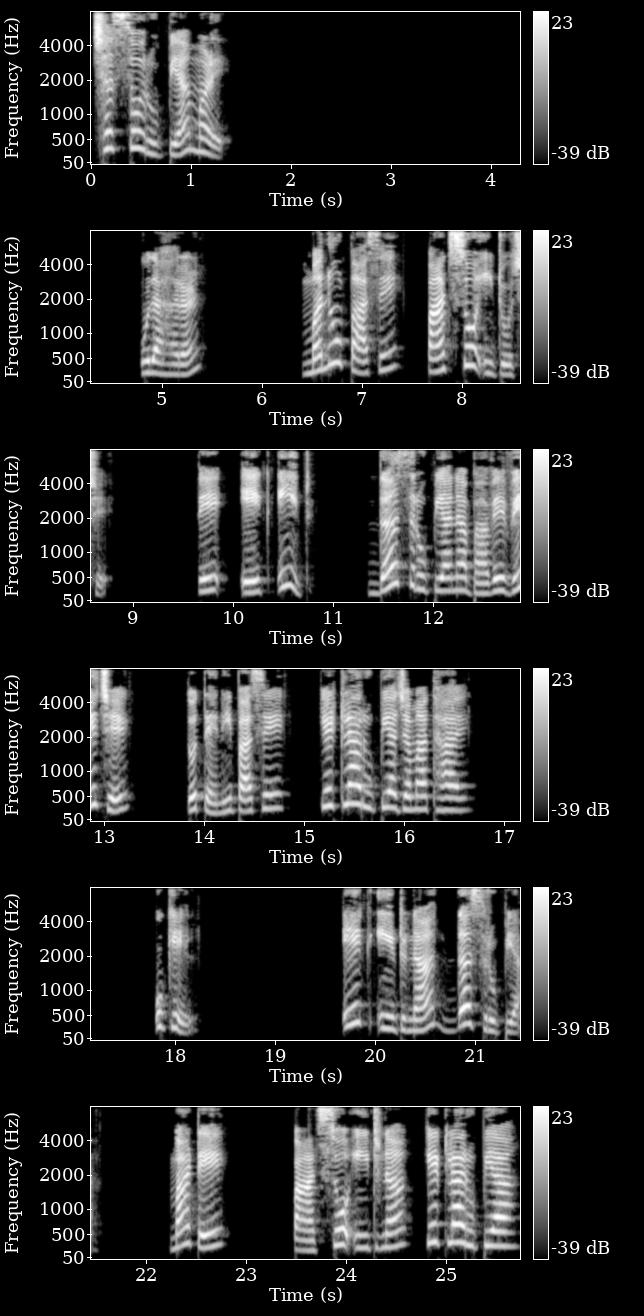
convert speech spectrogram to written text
છસો રૂપિયા મળે. ઉદાહરણ મનુ પાસે પાંચસો ઈંટો છે. તે એક ઈંટ દસ રૂપિયાના ભાવે વેચે તો તેની પાસે કેટલા રૂપિયા જમા થાય? ઉકેલ. એક ઈંટના દસ રૂપિયા માટે પાંચસો ઈંટના કેટલા રૂપિયા?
